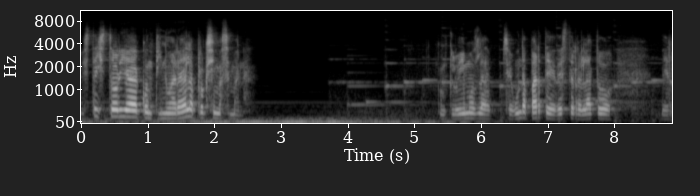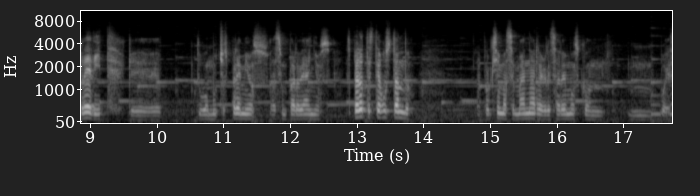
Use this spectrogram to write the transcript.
Esta historia continuará la próxima semana. Concluimos la segunda parte de este relato de Reddit que tuvo muchos premios hace un par de años. Espero te esté gustando. La próxima semana regresaremos con mm, pues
